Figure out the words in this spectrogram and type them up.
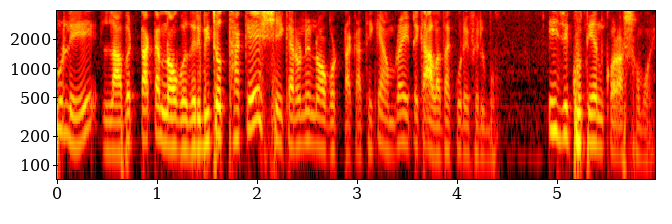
হলে লাভের টাকা নগদের ভিতর থাকে, সেই কারণে নগদ টাকা থেকে আমরা এটাকে আলাদা করে ফেলব। এই যে খতিয়ান করার সময়।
